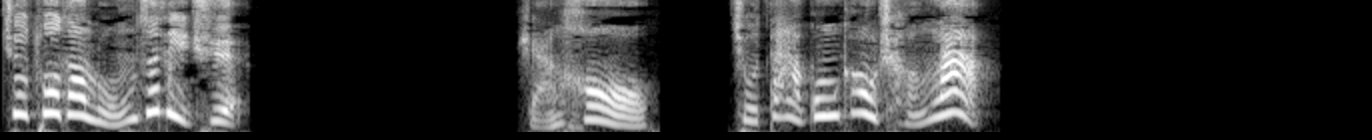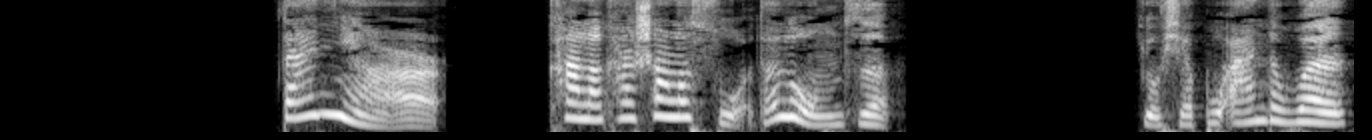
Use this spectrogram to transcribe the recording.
就坐到笼子里去。然后就大功告成啦。丹尼尔看了看上了锁的笼子，有些不安的问。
